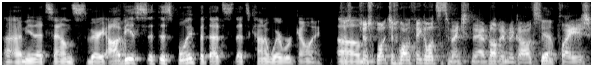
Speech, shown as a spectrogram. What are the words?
I mean that sounds very obvious at this point, but that's that's kind of where we're going. Um, just, just, one, just one thing I wanted to mention there, Rob, in regards to yeah. players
